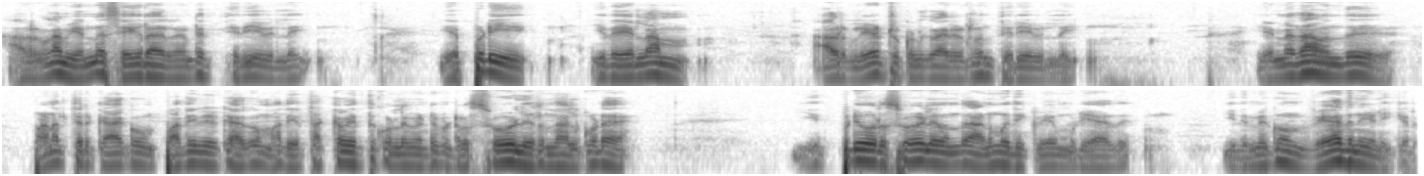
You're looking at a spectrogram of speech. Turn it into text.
அவர்களெல்லாம் என்ன செய்கிறார்கள் என்று தெரியவில்லை. எப்படி இதையெல்லாம் அவர்கள் ஏற்றுக்கொள்கிறார்கள் என்றும் தெரியவில்லை. என்னதான் வந்து பணத்திற்காகவும் பதவிக்காகவும் அதை தக்க வைத்துக் கொள்ள வேண்டும் என்ற சூழல் இருந்தால் கூட இப்படி ஒரு சூழலை வந்து அனுமதிக்கவே முடியாது. இது மிகவும் வேதனை அளிக்கிறது.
